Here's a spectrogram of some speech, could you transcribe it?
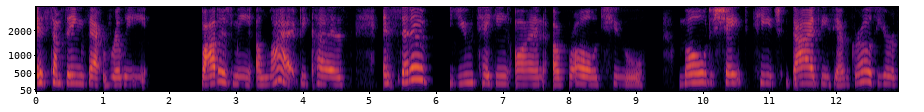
is something that really bothers me a lot because instead of you taking on a role to mold, shape, teach, guide these young girls, you're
